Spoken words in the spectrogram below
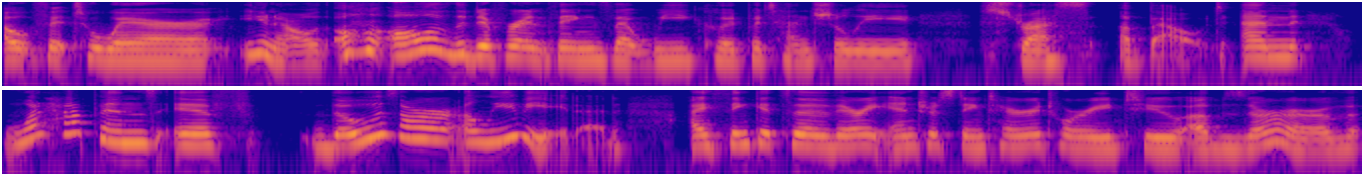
outfit to wear, you know, all, all of the different things that we could potentially stress about. And what happens if those are alleviated. I think it's a very interesting territory to observe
